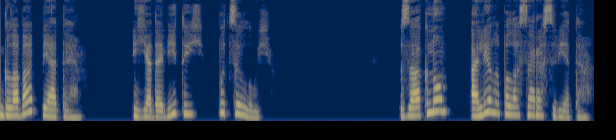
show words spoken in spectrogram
Глава пятая. Ядовитый поцелуй. За окном олела полоса рассвета,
